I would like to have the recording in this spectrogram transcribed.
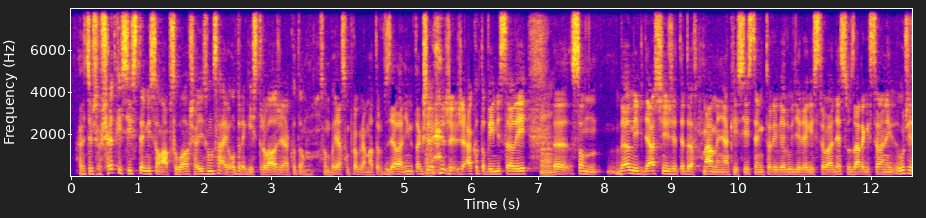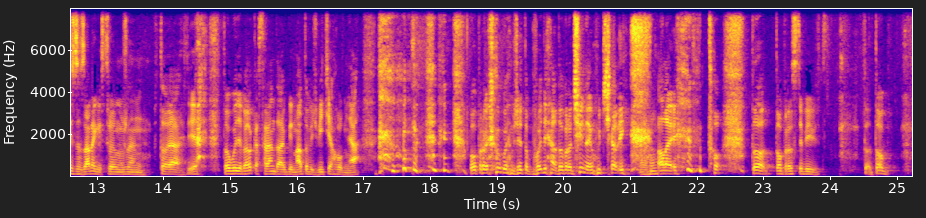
Viete, že všetky systémy som absolvoval, všade som sa aj odregistroval, že ako to, som, ja som programátor vzdelaním, takže uh-huh. že, že ako to vymysleli. Uh-huh. Som veľmi vďačný, že teda máme nejaký systém, ktorý vie ľudí registrovať. Dnes som zaregistrovaný, určite sa zaregistrujem, už len to, ja, ja, to bude veľká sranda, ak by Matovič vyťahol mňa. Poprvé že to pôjde na dobročinné účely, uh-huh. ale to, to, to proste by to, to,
